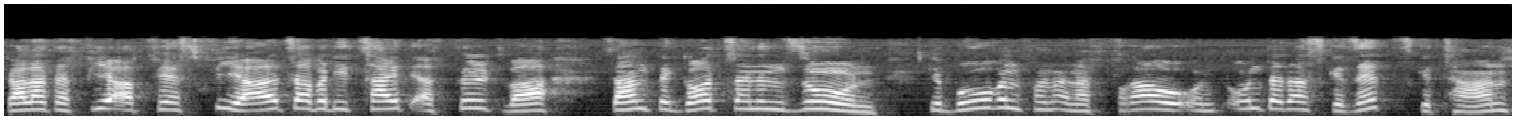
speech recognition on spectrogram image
Galater 4 ab Vers 4. Als aber die Zeit erfüllt war, sandte Gott seinen Sohn, geboren von einer Frau und unter das Gesetz getan,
